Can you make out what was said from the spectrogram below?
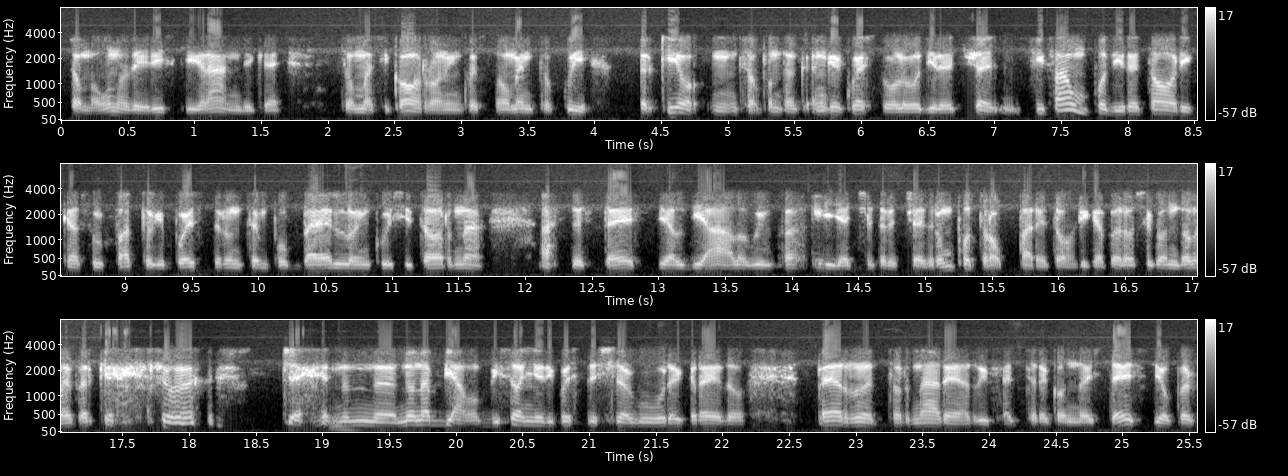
insomma, uno dei rischi grandi che insomma, si corrono in questo momento qui, perché io insomma, anche questo volevo dire, cioè, si fa un po' di retorica sul fatto che può essere un tempo bello in cui si torna a se stessi, al dialogo in famiglia, eccetera, eccetera. Un po' troppa retorica però secondo me perché cioè, non, non, abbiamo bisogno di queste sciagure, credo, per tornare a riflettere con noi stessi o per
